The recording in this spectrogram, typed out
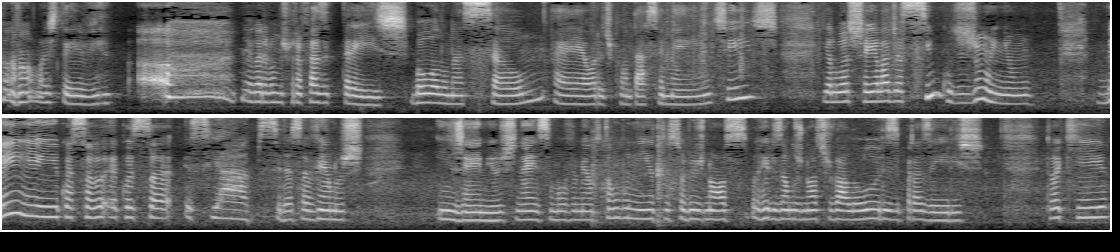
mas teve. E agora vamos para a fase 3. Boa alunação. É hora de plantar sementes. E a lua cheia lá dia 5 de junho. Bem aí com, essa, com essa, esse ápice dessa Vênus em Gêmeos, né? Esse movimento tão bonito sobre os nossos, revisando os nossos valores e prazeres. Estou aqui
